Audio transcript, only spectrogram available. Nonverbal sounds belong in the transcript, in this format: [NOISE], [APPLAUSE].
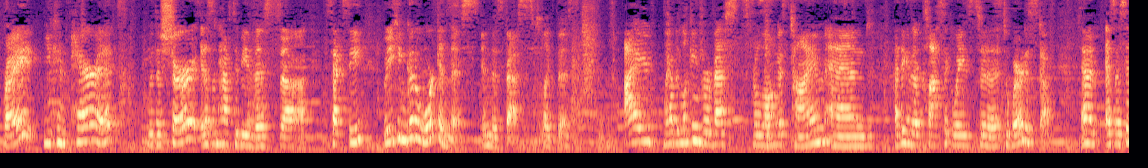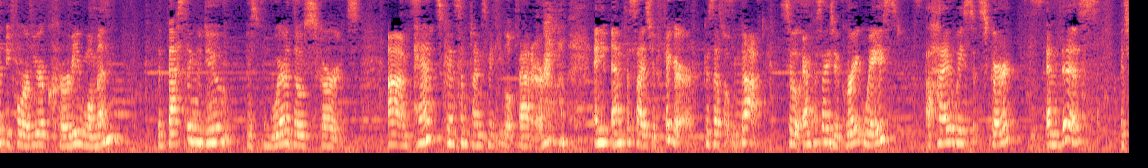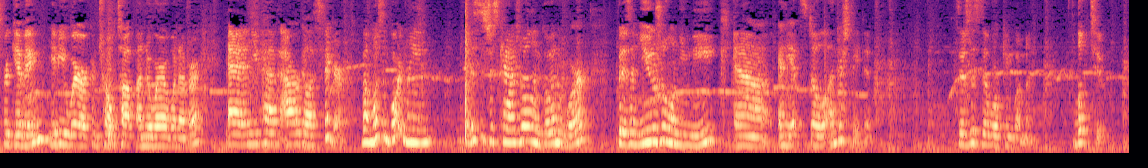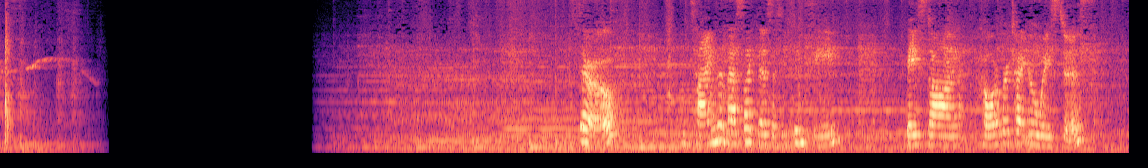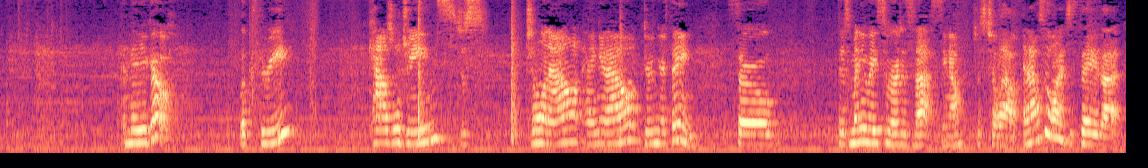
right? You can pair it with a shirt. It doesn't have to be this uh, sexy, but you can go to work in this, in this vest, like this. I have been looking for vests for the longest time, and I think they're classic ways to, to wear this stuff. And as I said before, if you're a curvy woman, the best thing to do is wear those skirts. Um, pants can sometimes make you look fatter, [LAUGHS] and you emphasize your figure, because that's what we got. So emphasize your great waist, a high-waisted skirt, and this is for giving. Maybe you wear a control top, underwear, or whatever, and you have an hourglass figure. But most importantly, this is just casual and going to work, but it's unusual and unique, uh, and yet still understated. So this is the working woman. Look to. So, I'm tying the vest like this, as you can see, based on however tight your waist is. And there you go. Look three, casual jeans, just chilling out, hanging out, doing your thing. So there's many ways to wear this vest, you know, just chill out. And I also wanted to say that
